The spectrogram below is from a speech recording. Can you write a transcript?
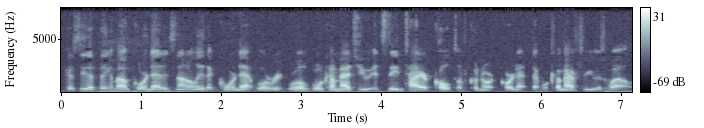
Because see, the thing about Cornette, it's not only that Cornette will will will come at you; it's the entire cult of Cornor- Cornette that will come after you as well.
